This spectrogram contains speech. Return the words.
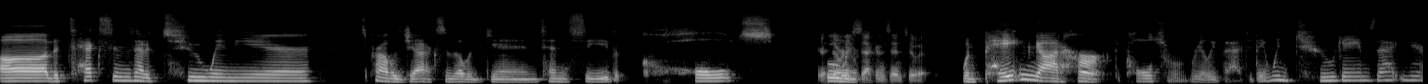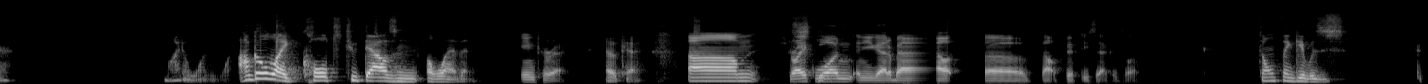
Uh, the Texans had a two-win year. It's probably Jacksonville again. Tennessee, the Colts. You're Ooh, 30 and- seconds into it. When Peyton got hurt, the Colts were really bad. Did they win two games that year? Might have won one. I'll go like Colts 2011. Incorrect. Okay. Um, Strike one, and you got about uh, about 50 seconds left. Don't think it was the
